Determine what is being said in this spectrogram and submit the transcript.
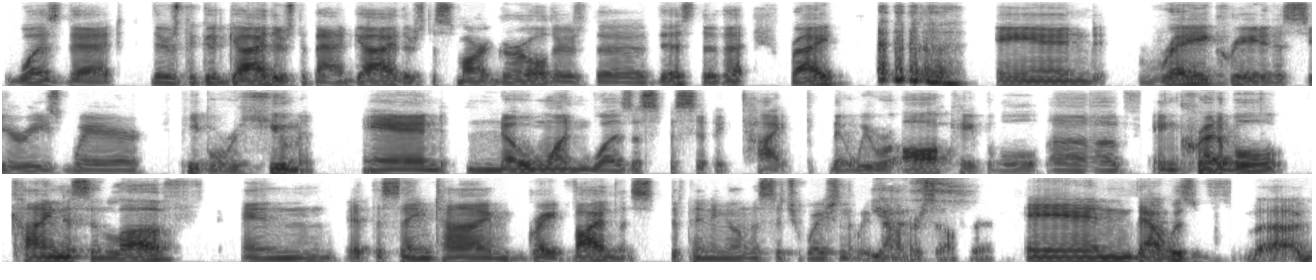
was that there's the good guy, there's the bad guy, there's the smart girl, there's the this, there's that, right? and Ray created a series where people were human and no one was a specific type, that we were all capable of incredible kindness and love and at the same time great violence depending on the situation that we yes. found ourselves in. And that was uh,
